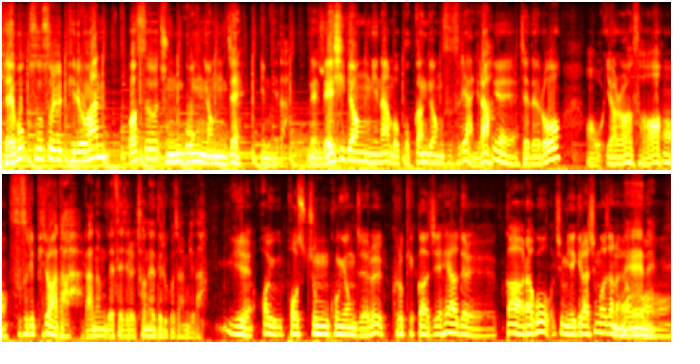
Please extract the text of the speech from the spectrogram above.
개복 수술 필요한 버스 중공영제입니다. 네, 내시경이나 뭐 복강경 수술이 아니라 예, 예. 제대로 어, 열어서 어. 수술이 필요하다라는 메시지를 전해드리고자 합니다. 예. 어유 버스 준 공영제를 그렇게까지 해야 될까라고 지금 얘기를 하신 거잖아요. 네네. 어.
